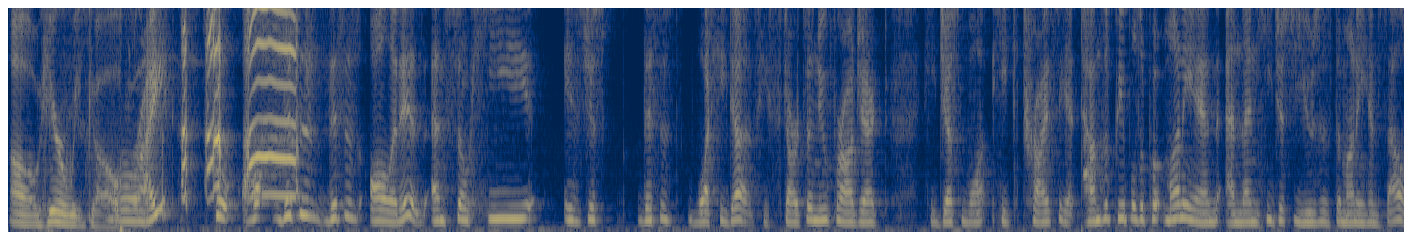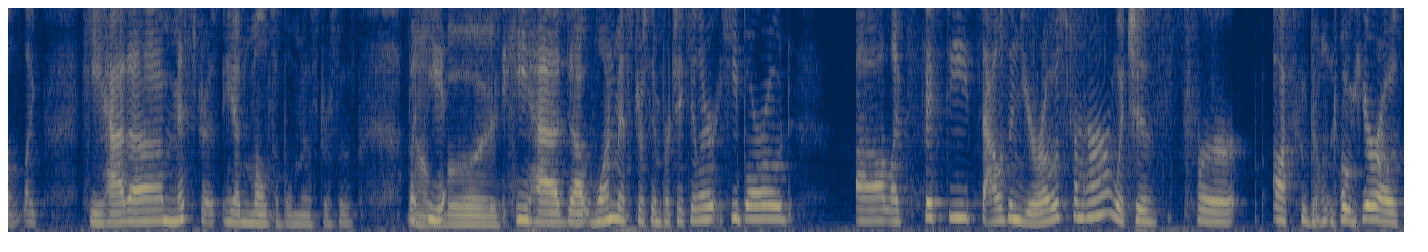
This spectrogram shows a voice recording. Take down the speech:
Oh, here we go. right? So all, this is this is all it is. And so he is just this is what he does. He starts a new project. He just want he tries to get tons of people to put money in and then he just uses the money himself. Like he had a mistress he had multiple mistresses but he Boy. he had uh, one mistress in particular. He borrowed uh like 50,000 euros from her which is for us who don't know euros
